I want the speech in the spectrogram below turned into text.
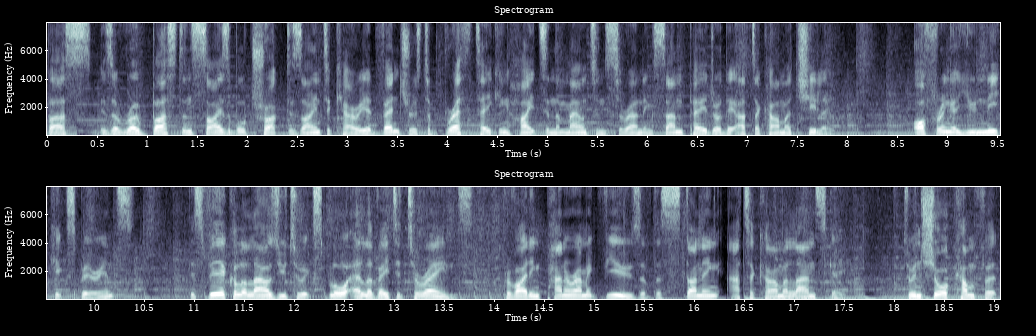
Bus is a robust and sizable truck designed to carry adventurers to breathtaking heights in the mountains surrounding San Pedro de Atacama, Chile. Offering a unique experience, this vehicle allows you to explore elevated terrains, providing panoramic views of the stunning Atacama landscape. To ensure comfort,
